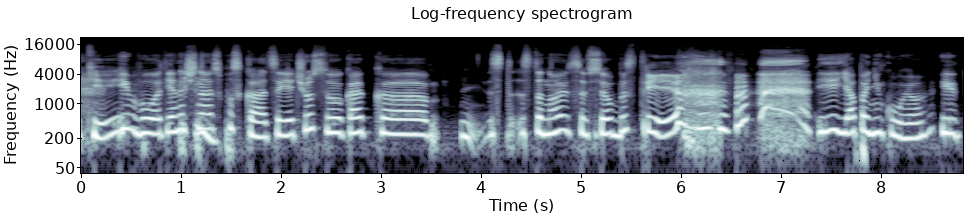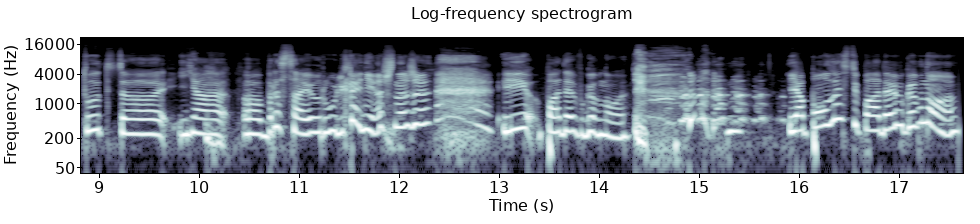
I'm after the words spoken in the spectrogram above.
Окей. И вот я начинаю спускаться, я чувствую, как э, становится все быстрее. И я паникую. И тут э, я э, бросаю руль, конечно же, и падаю в говно. Я полностью падаю в говно.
